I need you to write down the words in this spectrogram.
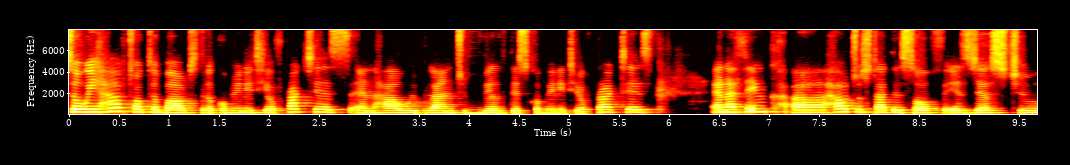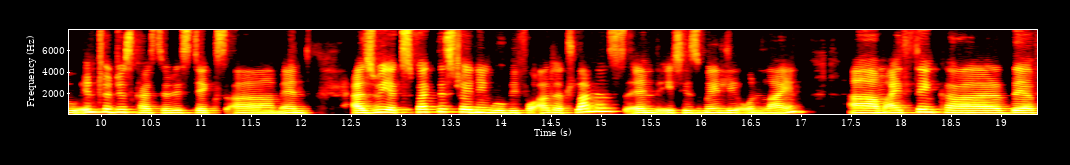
So we have talked about the community of practice and how we plan to build this community of practice. And I think uh, how to start this off is just to introduce characteristics. Um, and as we expect, this training will be for adult learners and it is mainly online. Um, I think uh, there are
